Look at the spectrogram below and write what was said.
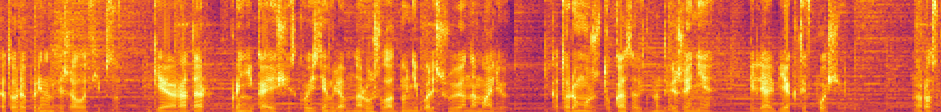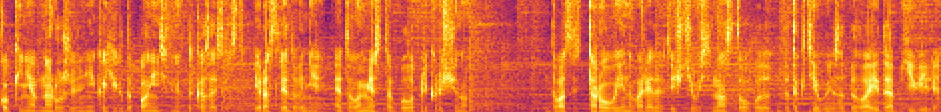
которая принадлежала Фипсу. Георадар, проникающий сквозь землю, обнаружил одну небольшую аномалию, которая может указывать на движение или объекты в почве – но раскопки не обнаружили никаких дополнительных доказательств, и расследование этого места было прекращено. 22 января 2018 года детективы из Аделаида объявили,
